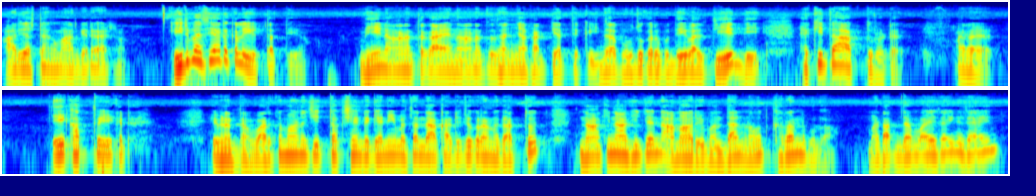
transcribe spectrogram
ආර්ය අෂ්ටාංග මාර්ගයට වැටෙනවා. ඊට පස්සේ යාට කල යුත්තක් තියෙනවා. මේ නානත කාය නානත සංඥා කට්ටියත් එක්ක ඉඳලා පුරුදු කරපු දේවල් තියෙද්දි හැකිතාක් තුරට අර ඒකත්වයකට එහෙම නැත්නම් වර්තමාන චිත්තක්ෂණයට ගැනීම සඳහා කටයුතු කරන්න ගත්තොත් නාකි නාකි කියන අමාරුයි. මම දන්නවොත් කරන්න පුළුවන්. මටත් දැන් වයසයිනේ සෑයෙන්නේ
